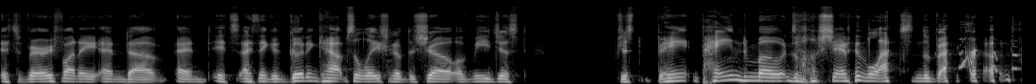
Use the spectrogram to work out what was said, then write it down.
It's very funny and uh, and it's I think a good encapsulation of the show of me just just pain, pained moans while Shannon laughs in the background.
